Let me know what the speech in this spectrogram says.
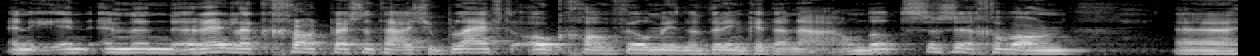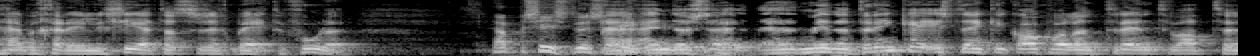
en, en, een redelijk groot percentage blijft ook gewoon veel minder drinken daarna. Omdat ze zich gewoon hebben gerealiseerd dat ze zich beter voelen. Ja, precies. Dus uh, en dus uh, het minder drinken is denk ik ook wel een trend wat uh,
